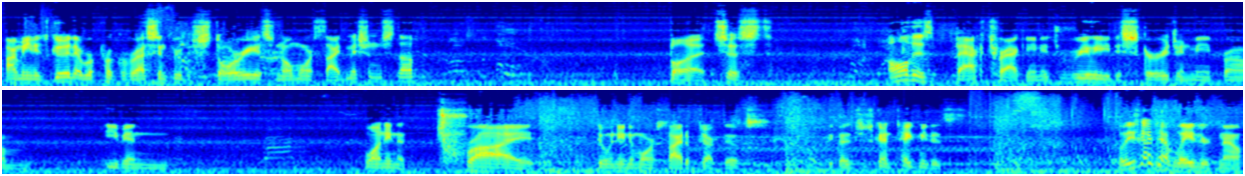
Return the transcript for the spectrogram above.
I mean, it's good that we're progressing through the story, it's no more side mission stuff. But just. All this backtracking is really discouraging me from even wanting to try doing any more side objectives because it's just gonna take me to Well, these guys have lasers now.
